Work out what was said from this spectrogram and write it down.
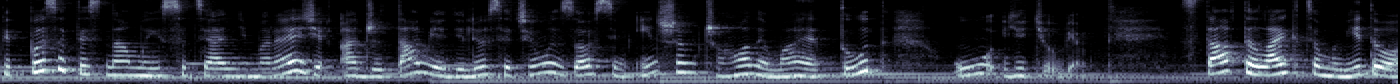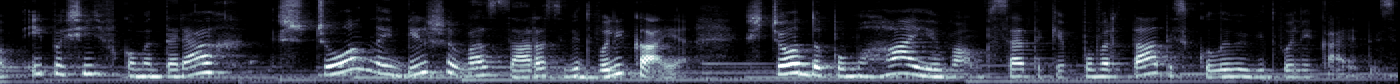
Підписуйтесь на мої соціальні мережі, адже там я ділюся чимось зовсім іншим, чого немає тут у Ютубі. Ставте лайк цьому відео і пишіть в коментарях, що найбільше вас зараз відволікає, що допомагає вам все-таки повертатись, коли ви відволікаєтесь.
